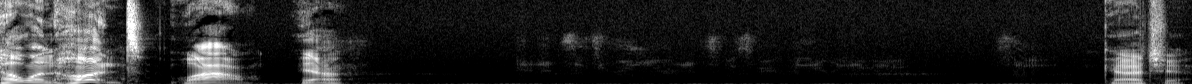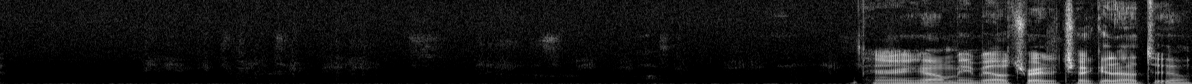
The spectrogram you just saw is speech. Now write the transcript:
Helen Hunt. Wow. Yeah. Gotcha. There you go. Maybe I'll try to check it out too.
